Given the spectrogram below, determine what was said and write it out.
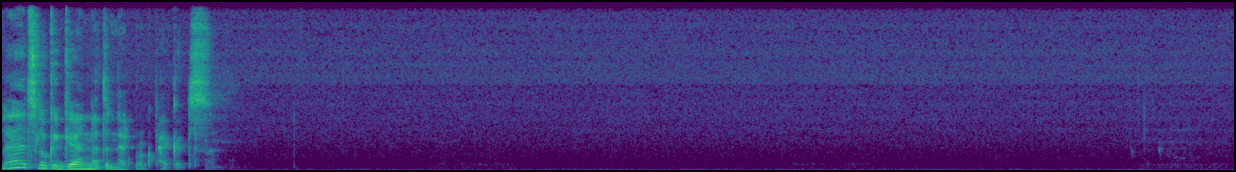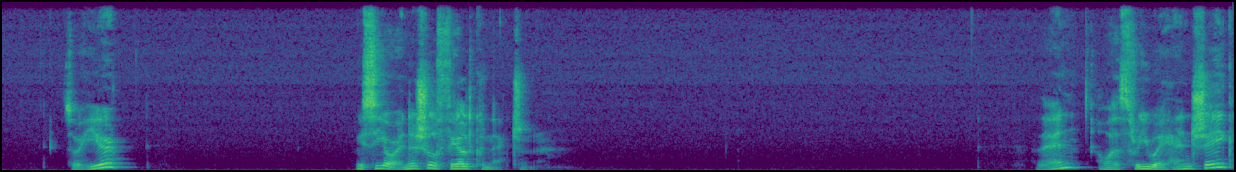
Let's look again at the network packets. So here we see our initial failed connection. Then our three-way handshake,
